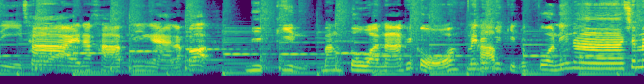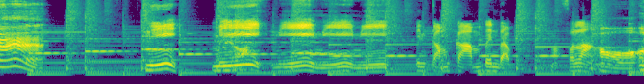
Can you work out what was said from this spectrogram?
สี่ตัวใช่นะครับนี่ไงแล้วก็มีกลิ่นบางตัวนะพี่โก ไม่ได้ครับมีกลิ่นทุกตัวนี่นาใช่ไหมนี่ มีเหรอมีมีมีเป็นกำกำๆเป็นแบบหมักฝรั่ง อ๋อเอ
